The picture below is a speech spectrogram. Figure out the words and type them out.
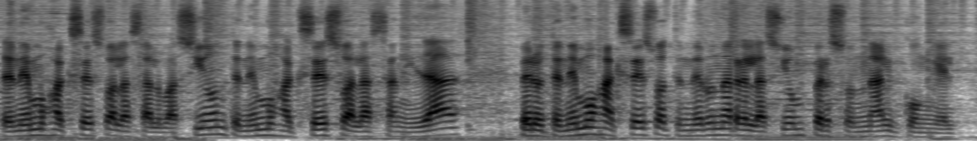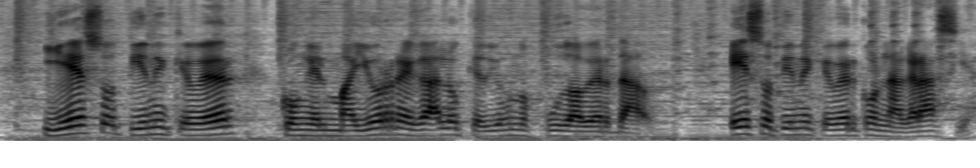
tenemos acceso a la salvación, tenemos acceso a la sanidad, pero tenemos acceso a tener una relación personal con Él. Y eso tiene que ver con el mayor regalo que Dios nos pudo haber dado. Eso tiene que ver con la gracia,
